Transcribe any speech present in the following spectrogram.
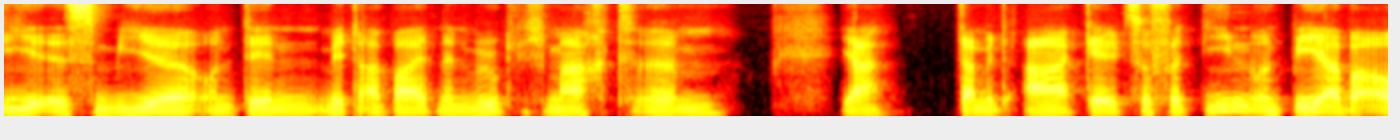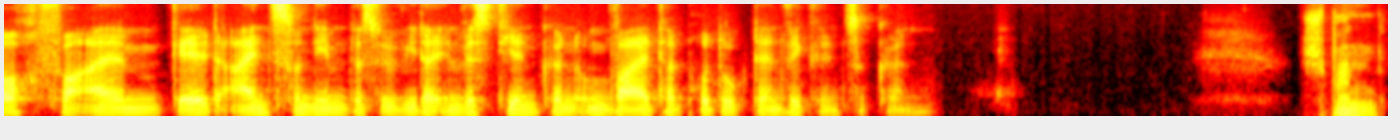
die es mir und den Mitarbeitenden möglich macht, ähm, ja, damit A, Geld zu verdienen und B, aber auch vor allem Geld einzunehmen, dass wir wieder investieren können, um weiter Produkte entwickeln zu können. Spannend.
